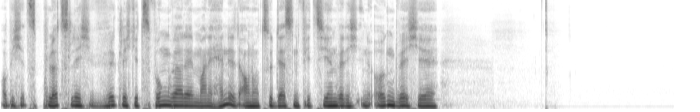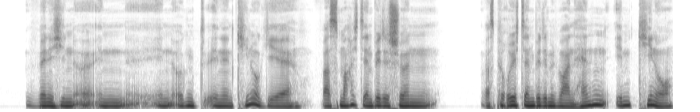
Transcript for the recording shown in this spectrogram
ob ich jetzt plötzlich wirklich gezwungen werde, meine Hände auch noch zu desinfizieren, wenn ich in irgendwelche wenn ich in, äh, in, in, irgend, in ein Kino gehe, was mache ich denn bitte schön, was berühre ich denn bitte mit meinen Händen im Kino?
